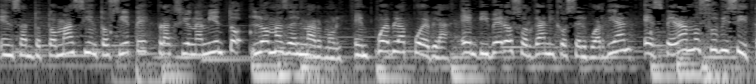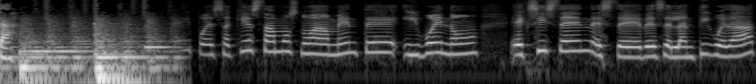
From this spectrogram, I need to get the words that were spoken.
en Santo Tomás 107, fraccionamiento Lomas del Mármol, en Puebla, Puebla. En Viveros Orgánicos El Guardián, esperamos su visita. Pues aquí estamos nuevamente y bueno, existen este desde la antigüedad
